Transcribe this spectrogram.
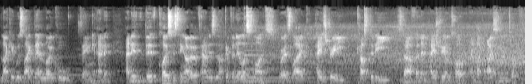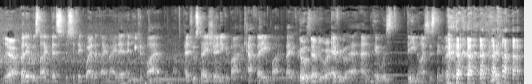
Like it was like their local thing, and it and it, the closest thing I've ever found is like a vanilla slice, where it's like pastry, custardy stuff, and then pastry on top, and like icing on top. Yeah. But it was like this specific way that they made it, and you could buy it at the petrol station, you could buy it at the cafe, you could buy it at the bakery. It was everywhere. everywhere, and it was the nicest thing I've ever.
